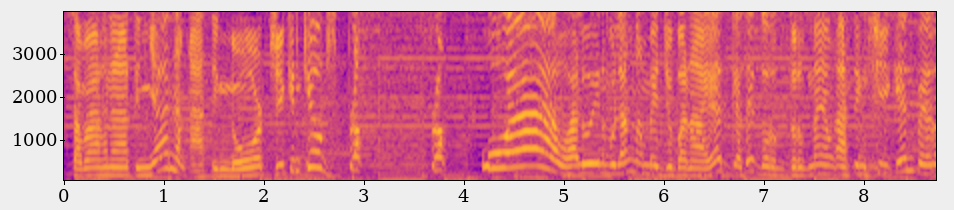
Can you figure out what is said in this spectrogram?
Samahan natin yan ng ating North chicken cubes. Plok! Wow! Haluin mo lang ng medyo banayad kasi durug-durug na yung ating chicken pero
